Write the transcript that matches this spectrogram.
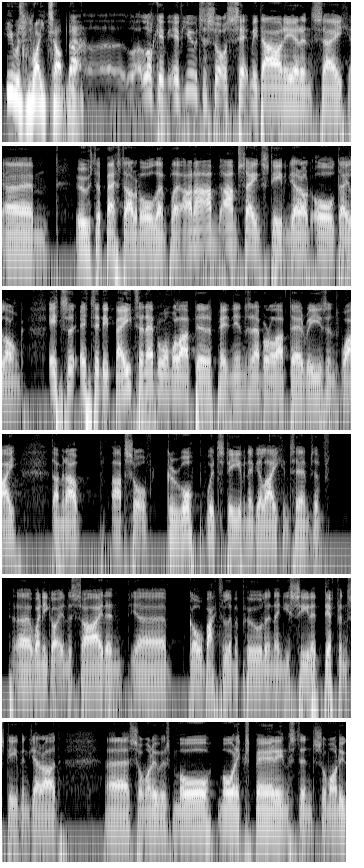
He was right up there. Uh, look, if, if you were to sort of sit me down here and say, um, who's the best out of all them players. And I'm I'm saying Steven Gerrard all day long. It's a, it's a debate, and everyone will have their opinions, and everyone will have their reasons why. I mean, I've I've sort of grew up with Steven, if you like, in terms of uh, when he got in the side and uh, going back to Liverpool, and then you see a different Steven Gerrard. Uh, someone who was more more experienced and someone who,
